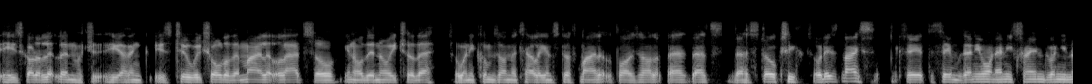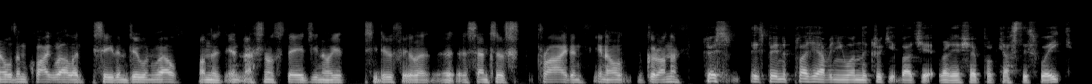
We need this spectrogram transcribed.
he he's got a little in which he I think is two weeks older than my little lad, so you know they know each other. So when he comes on the telly and stuff, my little boys, are, look, there, that's there's Stokesy. So it is nice. I say it the same with anyone, any friend when you know them quite well and see them doing well on the international stage. You know you you do feel a, a sense of pride and you know good on them. Chris, it's been a pleasure having you on the Cricket Badger Radio Show podcast this week.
